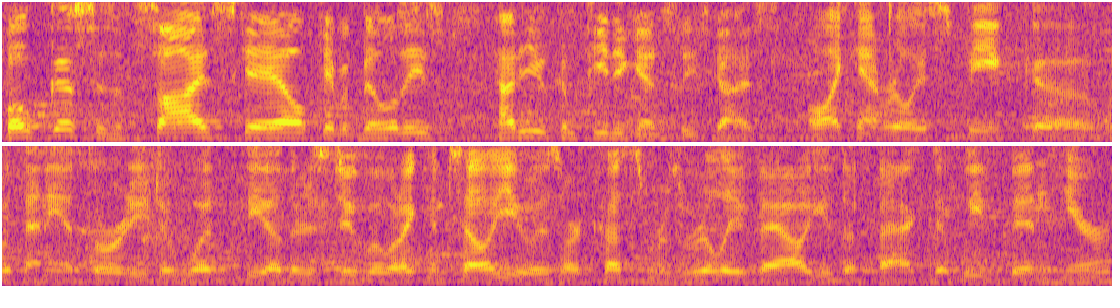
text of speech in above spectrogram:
focus? Is it size, scale, capabilities? How do you compete against these guys? Well, I can't really speak uh, with any authority to what the others do, but what I can tell you is our customers really value the fact that we've been here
